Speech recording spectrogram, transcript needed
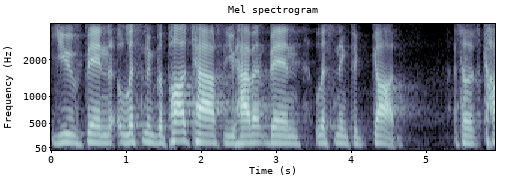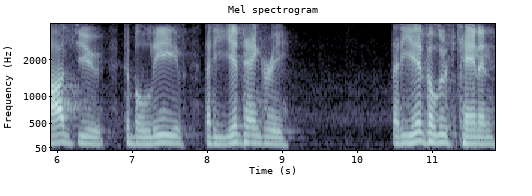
you've been listening to the podcast and you haven't been listening to God. And so it's caused you to believe that He is angry, that He is a loose cannon.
